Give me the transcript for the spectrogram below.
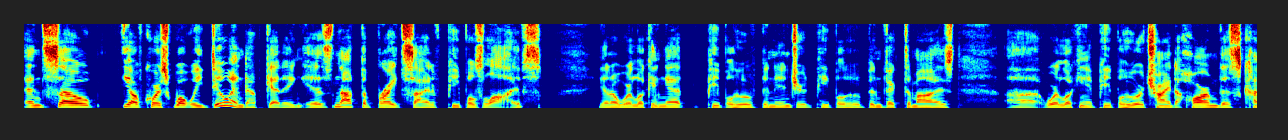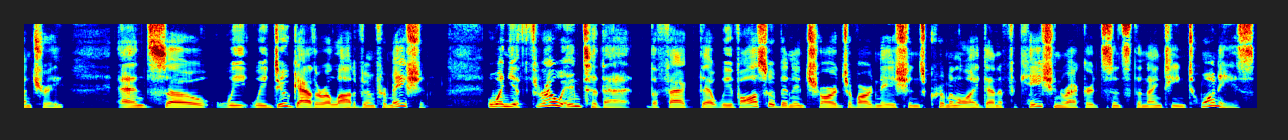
And so, you know, of course, what we do end up getting is not the bright side of people's lives. You know, we're looking at people who have been injured, people who have been victimized. Uh, we're looking at people who are trying to harm this country. And so we, we do gather a lot of information. When you throw into that the fact that we've also been in charge of our nation's criminal identification record since the 1920s,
